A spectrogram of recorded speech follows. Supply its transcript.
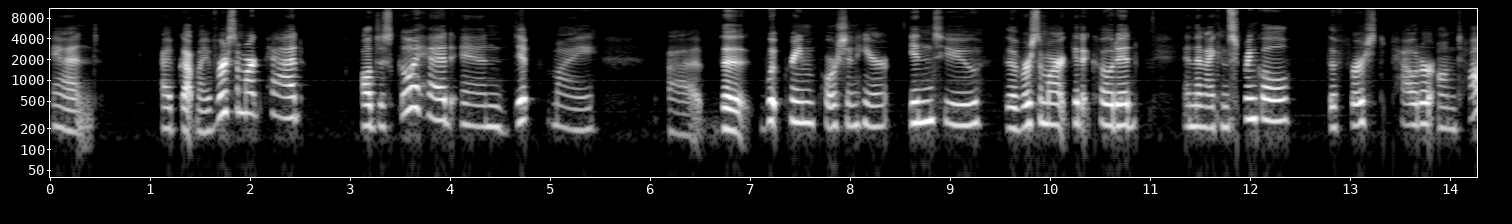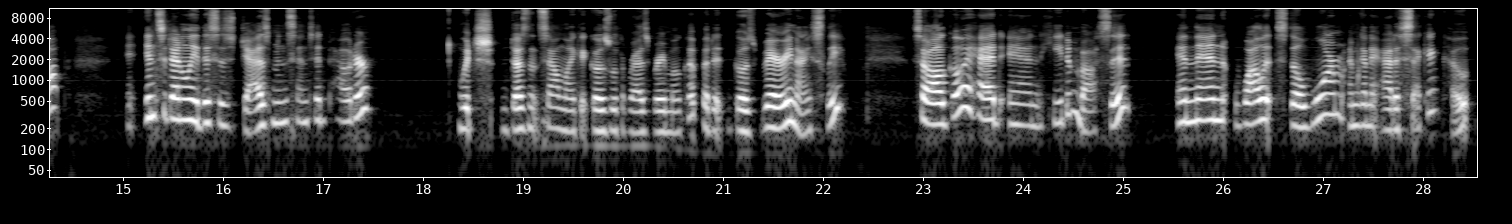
and I've got my Versamark pad. I'll just go ahead and dip my uh, the whipped cream portion here into the Versamark, get it coated, and then I can sprinkle the first powder on top. Incidentally, this is jasmine scented powder, which doesn't sound like it goes with a raspberry mocha, but it goes very nicely. So I'll go ahead and heat emboss it, and then while it's still warm, I'm going to add a second coat.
